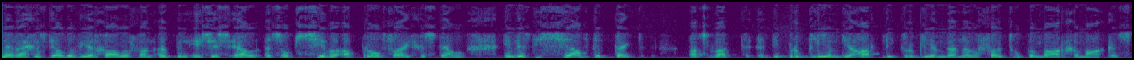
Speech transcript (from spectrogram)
'n reggestelde weergawe van OpenSSL is op 7 April vrygestel en dis dieselfde tyd as wat die probleem, die hartbeat probleem dan nou fout openbaar gemaak is.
